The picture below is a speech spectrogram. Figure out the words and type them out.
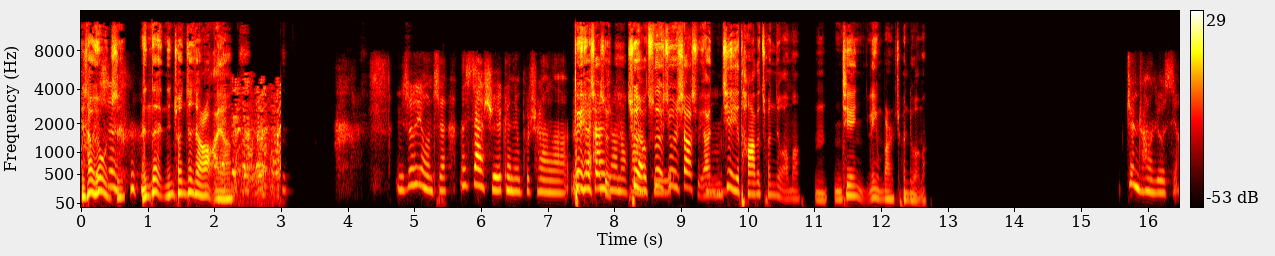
你上游泳池那您穿衬衫干啥呀？你说泳池，那下水肯定不穿了。对呀，在下水岸上的，对呀，话所以就就是下水啊。你嗯介意他的穿着吗？嗯，你介意你另一半穿着吗？正常就行。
